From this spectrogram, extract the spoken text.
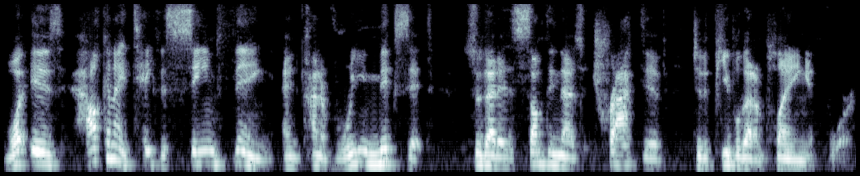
what is how can I take the same thing and kind of remix it so that it is something that is attractive to the people that I'm playing it for.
